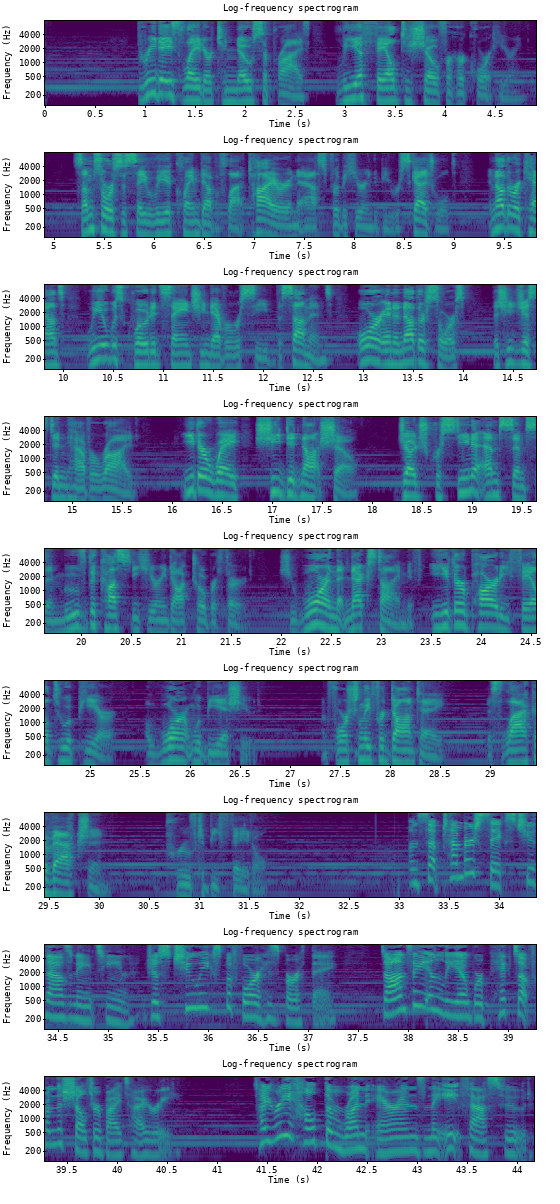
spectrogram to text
Three days later, to no surprise, Leah failed to show for her court hearing. Some sources say Leah claimed to have a flat tire and asked for the hearing to be rescheduled. In other accounts, Leah was quoted saying she never received the summons, or in another source, that she just didn't have a ride. Either way, she did not show, Judge Christina M. Simpson moved the custody hearing to October 3rd. She warned that next time, if either party failed to appear, a warrant would be issued. Unfortunately for Dante, this lack of action proved to be fatal. On September 6, 2018, just two weeks before his birthday, Dante and Leah were picked up from the shelter by Tyree. Tyree helped them run errands and they ate fast food.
